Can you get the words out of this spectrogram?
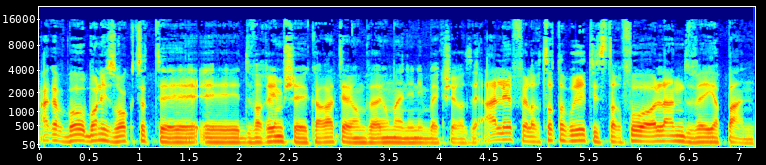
אגב, בוא, בוא נזרוק קצת אה, אה, דברים שקראתי היום והיו מעניינים בהקשר הזה. א', אל ארה"ב הצטרפו הולנד ויפן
